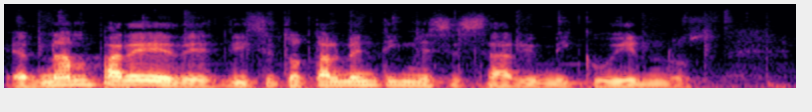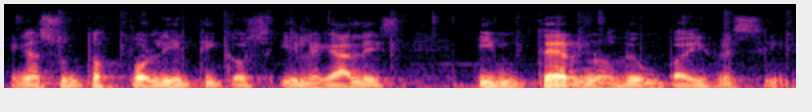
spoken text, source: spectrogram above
Hernán Paredes dice totalmente innecesario inmiscuirnos en asuntos políticos y legales internos de un país vecino.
